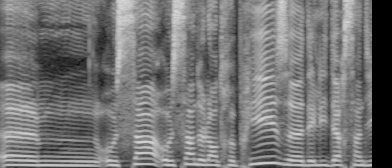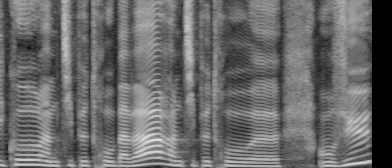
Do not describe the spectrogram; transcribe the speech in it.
euh, au, sein, au sein de l'entreprise, des leaders syndicaux un petit peu trop bavards, un petit peu trop en vue.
